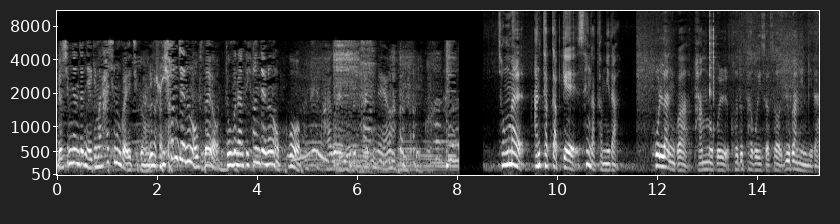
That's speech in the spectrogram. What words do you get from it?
몇십 년 전 얘기만 하시는 거예요, 지금. 이 현재는 없어요. 두 분한테 현재는 없고 과거에 모두 사시네요. 정말 안타깝게 생각합니다. 혼란과 반목을 거듭하고 있어서 유감입니다.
